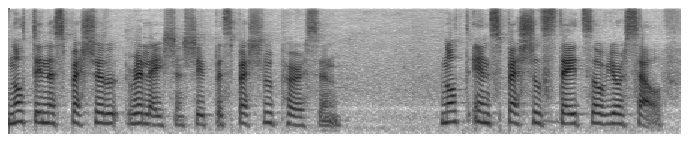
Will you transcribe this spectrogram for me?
not in a special relationship, a special person, not in special states of yourself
